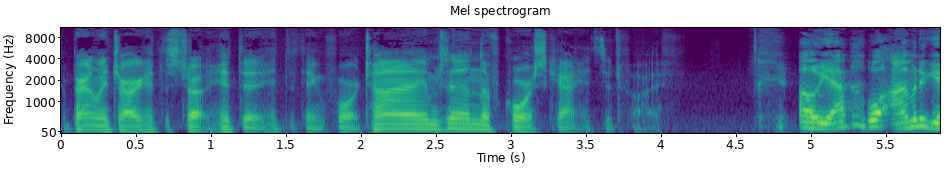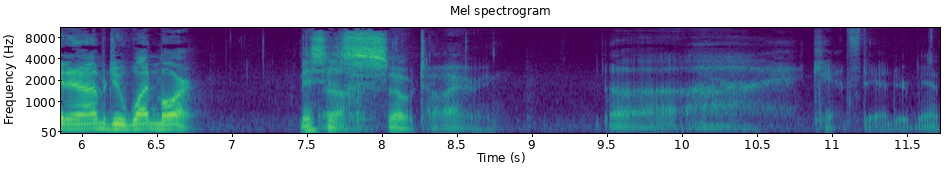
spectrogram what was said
apparently, target hit the start, hit the hit the thing four times, and of course, Kat hits it five. oh yeah. Well, I'm gonna get in. I'm gonna do one more. This is so tiring. Uh can't stand her, man.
